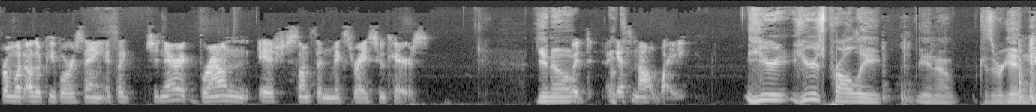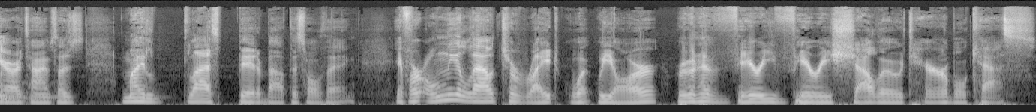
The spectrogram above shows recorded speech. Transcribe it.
from what other people were saying, it's like generic brown-ish something mixed race. Who cares? you know, But I guess not white. here here's probably you know because we're getting near our time so just my last bit about this whole thing. If we're only allowed to write what we are we're going to have very very shallow terrible casts.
